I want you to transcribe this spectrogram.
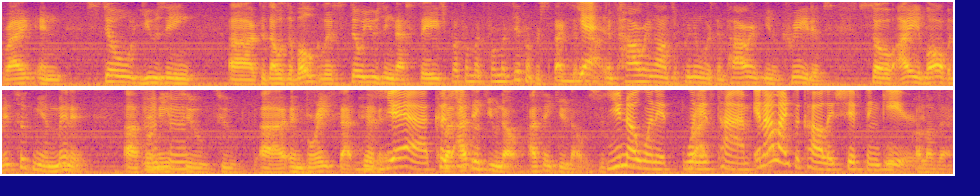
right? And still using, because I was a vocalist, still using that stage, but from a, from a different perspective. Yes. Empowering entrepreneurs, empowering you know creatives. So I evolved, but it took me a minute uh, for me to to uh, embrace that pivot. Mm-hmm. Yeah, because I think you know. I think you know. It's just you know when it when Right. it's time and i like to call it shifting gears I love that.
